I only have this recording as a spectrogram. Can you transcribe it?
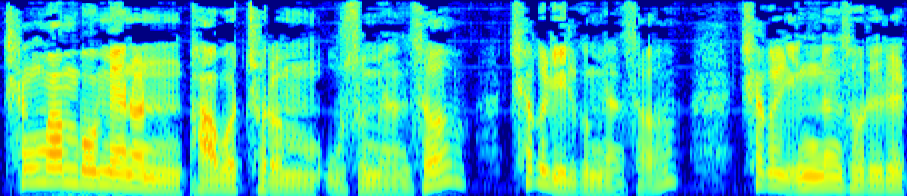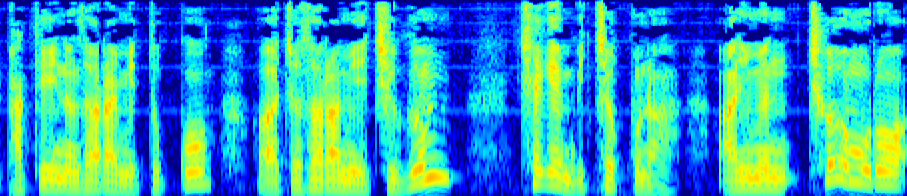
책만 보면은 바보처럼 웃으면서 책을 읽으면서 책을 읽는 소리를 밖에 있는 사람이 듣고 아, 저 사람이 지금 책에 미쳤구나 아니면 처음으로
